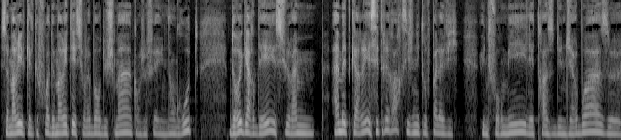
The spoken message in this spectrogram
Ça m'arrive quelquefois de m'arrêter sur le bord du chemin quand je fais une longue route, de regarder sur un, un mètre carré, et c'est très rare si je n'y trouve pas la vie. Une fourmi, les traces d'une gerboise, euh,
